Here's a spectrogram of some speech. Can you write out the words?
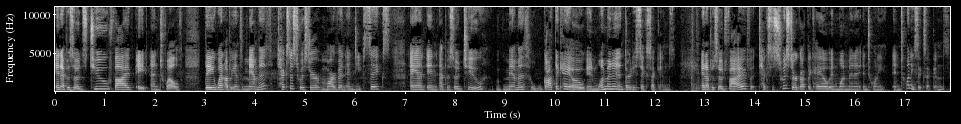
in episodes 2, 5, 8, and 12. They went up against Mammoth, Texas Twister, Marvin, and Deep Six. And in episode 2, Mammoth got the KO in 1 minute and 36 seconds. In episode 5, Texas Twister got the KO in 1 minute and 20 in 26 seconds.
